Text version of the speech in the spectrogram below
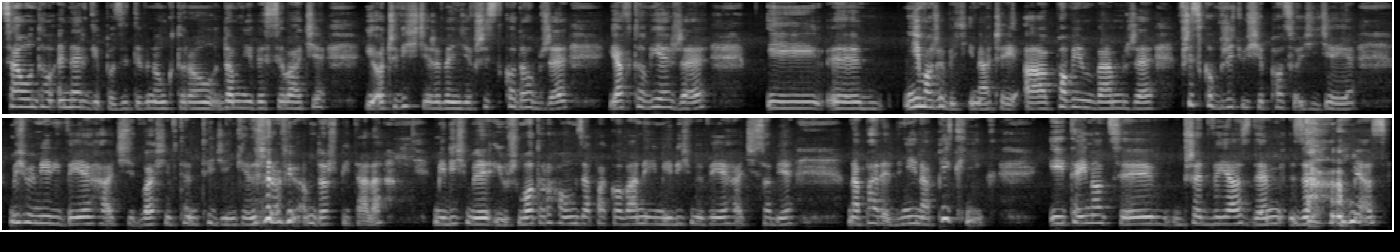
całą tą energię pozytywną, którą do mnie wysyłacie. I oczywiście, że będzie wszystko dobrze. Ja w to wierzę. I nie może być inaczej. A powiem Wam, że wszystko w życiu się po coś dzieje. Myśmy mieli wyjechać właśnie w ten tydzień, kiedy trafiłam do szpitala. Mieliśmy już motorhome zapakowany i mieliśmy wyjechać sobie na parę dni na piknik. I tej nocy przed wyjazdem, zamiast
